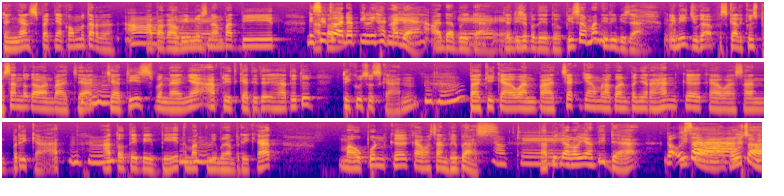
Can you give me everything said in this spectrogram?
dengan speknya komputer. Oh, Apakah okay. Windows 64 bit Di situ ada pilihannya ada, ya. Ada okay. beda. Jadi seperti itu. Bisa mandiri bisa. Ini juga sekaligus pesan untuk kawan pajak. Mm -hmm. Jadi sebenarnya update 3.1 itu dikhususkan mm -hmm. bagi kawan pajak yang melakukan penyerahan ke kawasan berikat mm -hmm. atau TPB tempat mm -hmm. penimbunan berikat maupun ke kawasan bebas. Okay. Tapi kalau yang tidak Gak usah. Gak usah,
